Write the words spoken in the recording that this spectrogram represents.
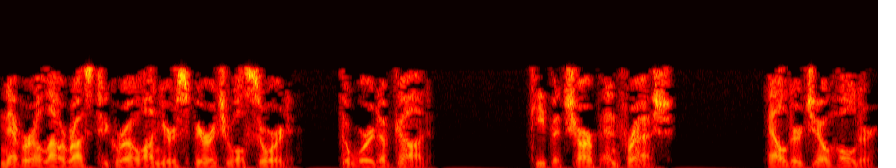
Never allow rust to grow on your spiritual sword, the Word of God. Keep it sharp and fresh. Elder Joe Holder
